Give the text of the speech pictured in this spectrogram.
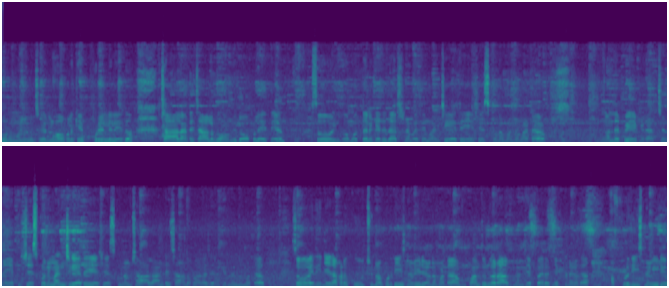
గుడి ముందు నుంచి కానీ లోపలికి ఎప్పుడు వెళ్ళలేదు. చాలా అంటే చాలా బాగుంది లోపలైతే. సో ఇంకా మొత్తానికైతే దర్శనం అయితే మంచిగా అయితే చేసేసుకున్నాం అన్నమాట అందరి పేరు మీద అర్చన చేసుకొని మంచిగా అయితే చేసేసుకున్నాం. చాలా అంటే చాలా బాగా జరిగిందనమాట సో ఇది నేను అక్కడ కూర్చున్నప్పుడు తీసిన వీడియో అనమాట పంతులు గారు ఆగమని చెప్పారని చెప్పిన కదా అప్పుడు తీసిన వీడియో.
